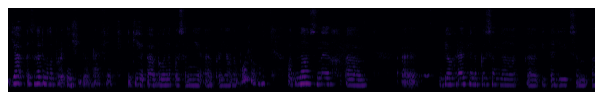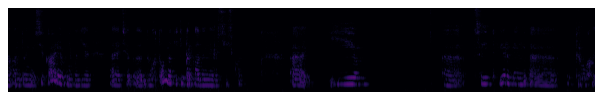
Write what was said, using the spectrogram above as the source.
Я згадувала про інші біографії, які е, були написані е, про Яна Божого. Одна з них е, біографія написана італійцем е, Антоніо Сікарі. В нього є е, е, двохтомник, який перекладений російською. Е, І е, цей твір він трохи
